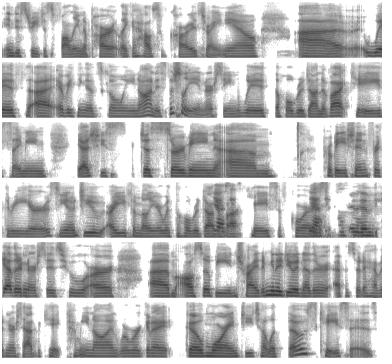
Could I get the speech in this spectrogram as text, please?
industry just falling apart like a house of cards right now uh, with uh, everything that's going on, especially in nursing with the whole Vaught case. I mean, yeah, she's just serving um, probation for three years. You know, do you are you familiar with the whole RaDonda yes. Case? Of course. Yes. And then the other nurses who are um, also being tried. I'm going to do another episode. I have a nurse advocate coming on where we're going to go more in detail with those cases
